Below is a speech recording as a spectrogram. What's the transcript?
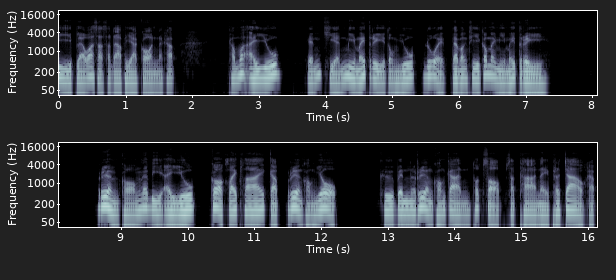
บีแปลว่าศาสดาพยากรณ์นะครับคำว่าอายุบ เห็นเขียนมีไม้ตรีตรงยุบด้วย แต่บางทีก็ไม่มีไม้ตรี เรื่องของนบีอายุบก็คล้ายๆกับเรื่องของโยบ คือเป็นเรื่องของการทดสอบศรัทธาในพระเจ้าครับ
